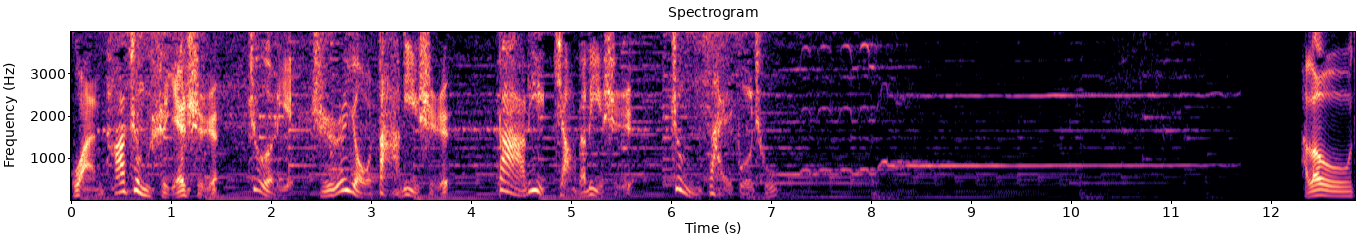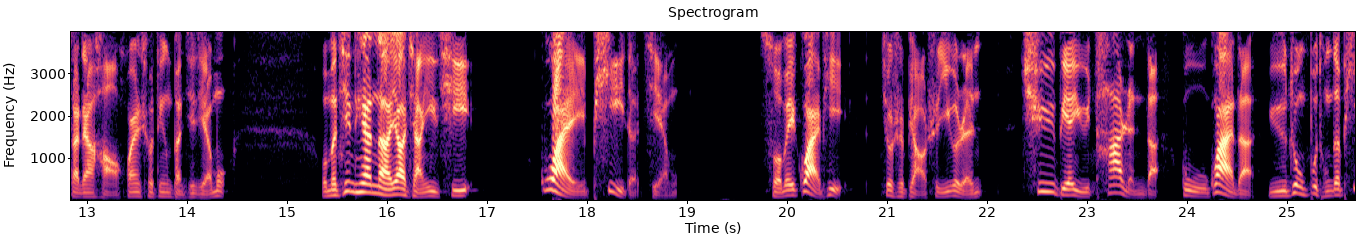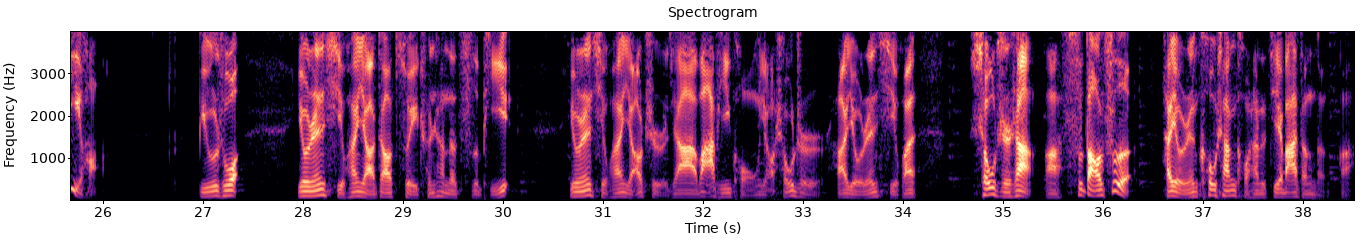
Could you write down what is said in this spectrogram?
管他正史野史。这里只有大历史，大力讲的历史正在播出。Hello，大家好，欢迎收听本期节目。我们今天呢要讲一期怪癖的节目。所谓怪癖，就是表示一个人区别于他人的古怪的、与众不同的癖好。比如说，有人喜欢咬掉嘴唇上的刺皮。有人喜欢咬指甲、挖鼻孔、咬手指啊，有人喜欢手指上啊撕倒刺，还有人抠伤口上的结疤等等啊。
